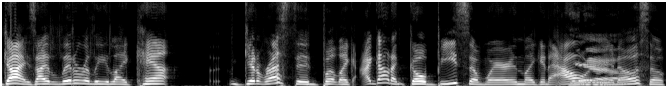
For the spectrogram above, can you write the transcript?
guys, I literally like can't get arrested, but like I gotta go be somewhere in like an hour, yeah. you know? So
